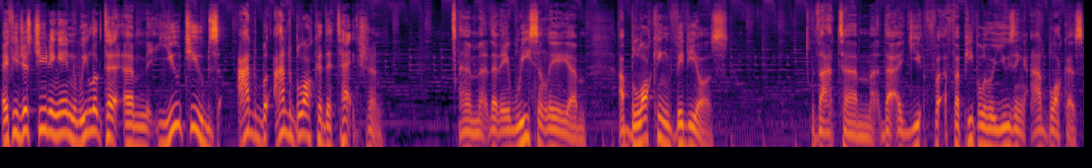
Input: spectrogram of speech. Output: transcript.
If you're just tuning in, we looked at um, YouTube's ad ad blocker detection. Um, that they recently um, are blocking videos that um, that are for, for, people who are using ad blockers.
